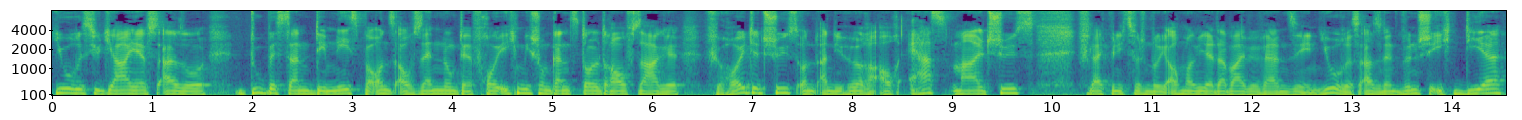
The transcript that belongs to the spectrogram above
Juris Judjajevs, also du bist dann demnächst bei uns auf Sendung, da freue ich mich schon ganz doll drauf, sage für heute Tschüss und an die Hörer auch erstmal Tschüss. Vielleicht bin ich zwischendurch auch mal wieder dabei. Wir werden sehen. Juris, also dann wünsche ich dir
